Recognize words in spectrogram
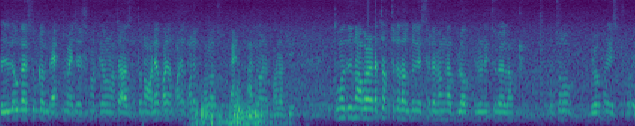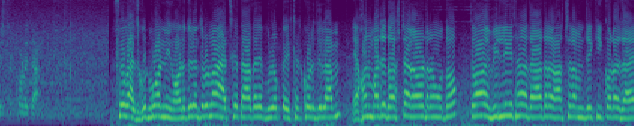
Hello guys welcome back to my channel কেমন আছো? আজকে তোমরা অনেক অনেক অনেক অনেক ভালো আছো। And আমি অনেক ভালো আছি। তোমাদের জন্য আবার একটা চচ্চকা থাকতে সেটা ভাঙা ব্লগ ভিডিও নিয়ে চলে এলাম। তো চলো ব্লগটা স্টার্ট করা যাক। সো গাছ গুড মর্নিং অনেকদিনের তুলনায় আজকে তাড়াতাড়ি ব্লগটা স্টার্ট করে দিলাম। এখন বাজে দশটা এগারোটার মতো। তো আমি বিল্ডিং দাঁড়া দাঁড়া ভাবছিলাম যে কি করা যায়।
